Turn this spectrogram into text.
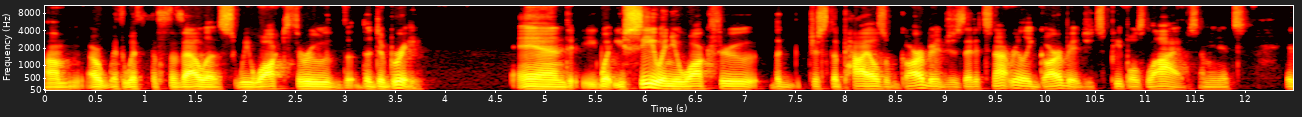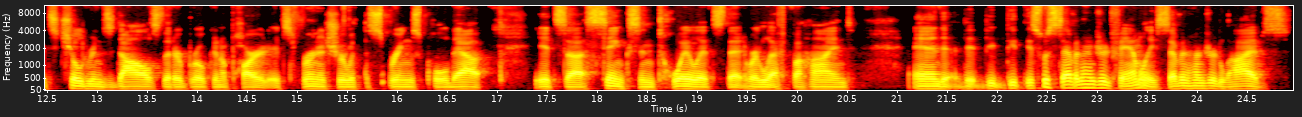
um, or with with the favelas, we walked through the, the, debris, and what you see when you walk through the just the piles of garbage is that it's not really garbage; it's people's lives. I mean, it's it's children's dolls that are broken apart. It's furniture with the springs pulled out. It's uh, sinks and toilets that were left behind. And th- th- this was 700 families, 700 lives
